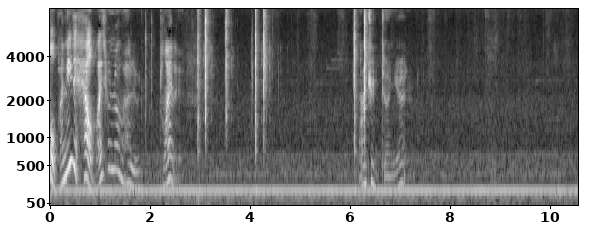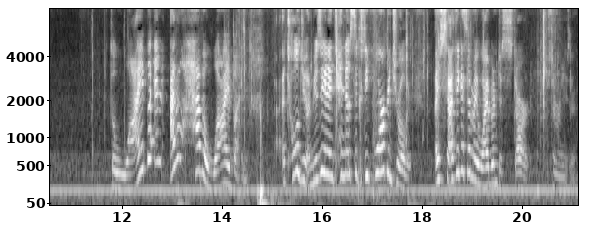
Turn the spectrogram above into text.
help. I need help. I do Y button. I told you, I'm using a Nintendo 64 controller. I, I think I set my Y button to start for some reason.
